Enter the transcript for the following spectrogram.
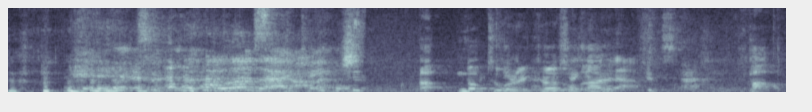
and like some little love that side tables. Uh, not to worry, Colonel. I, it's pop.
